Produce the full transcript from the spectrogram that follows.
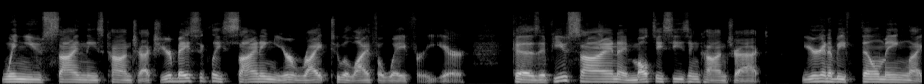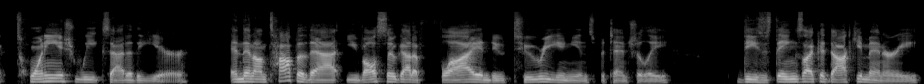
when you sign these contracts. You're basically signing your right to a life away for a year. Because if you sign a multi-season contract, you're going to be filming like 20-ish weeks out of the year. And then on top of that, you've also got to fly and do two reunions potentially. These things like a documentary.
